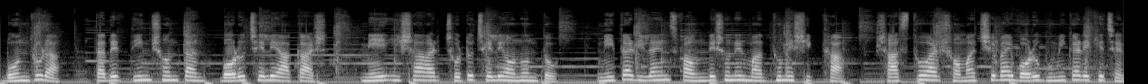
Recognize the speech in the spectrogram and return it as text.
বন্ধুরা, তাদের তিন সন্তান, বড় ছেলে আকাশ, মেয়ে ঈশা আর ছোট ছেলে অনন্ত। নিতা রিলায়েন্স ফাউন্ডেশনের মাধ্যমে শিক্ষা, স্বাস্থ্য আর সমাজসেবায় বড় ভূমিকা রেখেছেন।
